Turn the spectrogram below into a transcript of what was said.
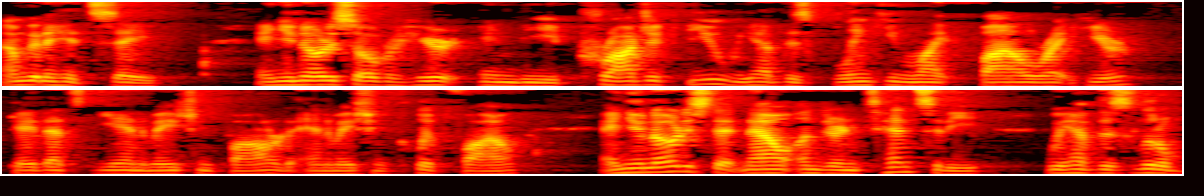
I'm going to hit save. And you notice over here in the project view, we have this blinking light file right here. Okay, that's the animation file or the animation clip file. And you notice that now under intensity, we have this little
